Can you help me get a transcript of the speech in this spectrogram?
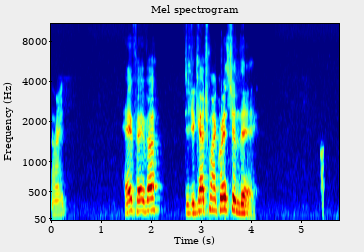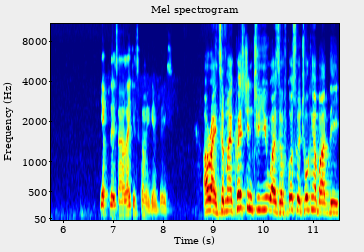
All right. Hey, Favour, did you catch my question there? Yeah, please. I'd like it to come again, please. All right. So my question to you was, of course, we're talking about the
